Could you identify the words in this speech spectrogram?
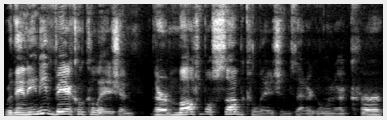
within any vehicle collision, there are multiple sub collisions that are going to occur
